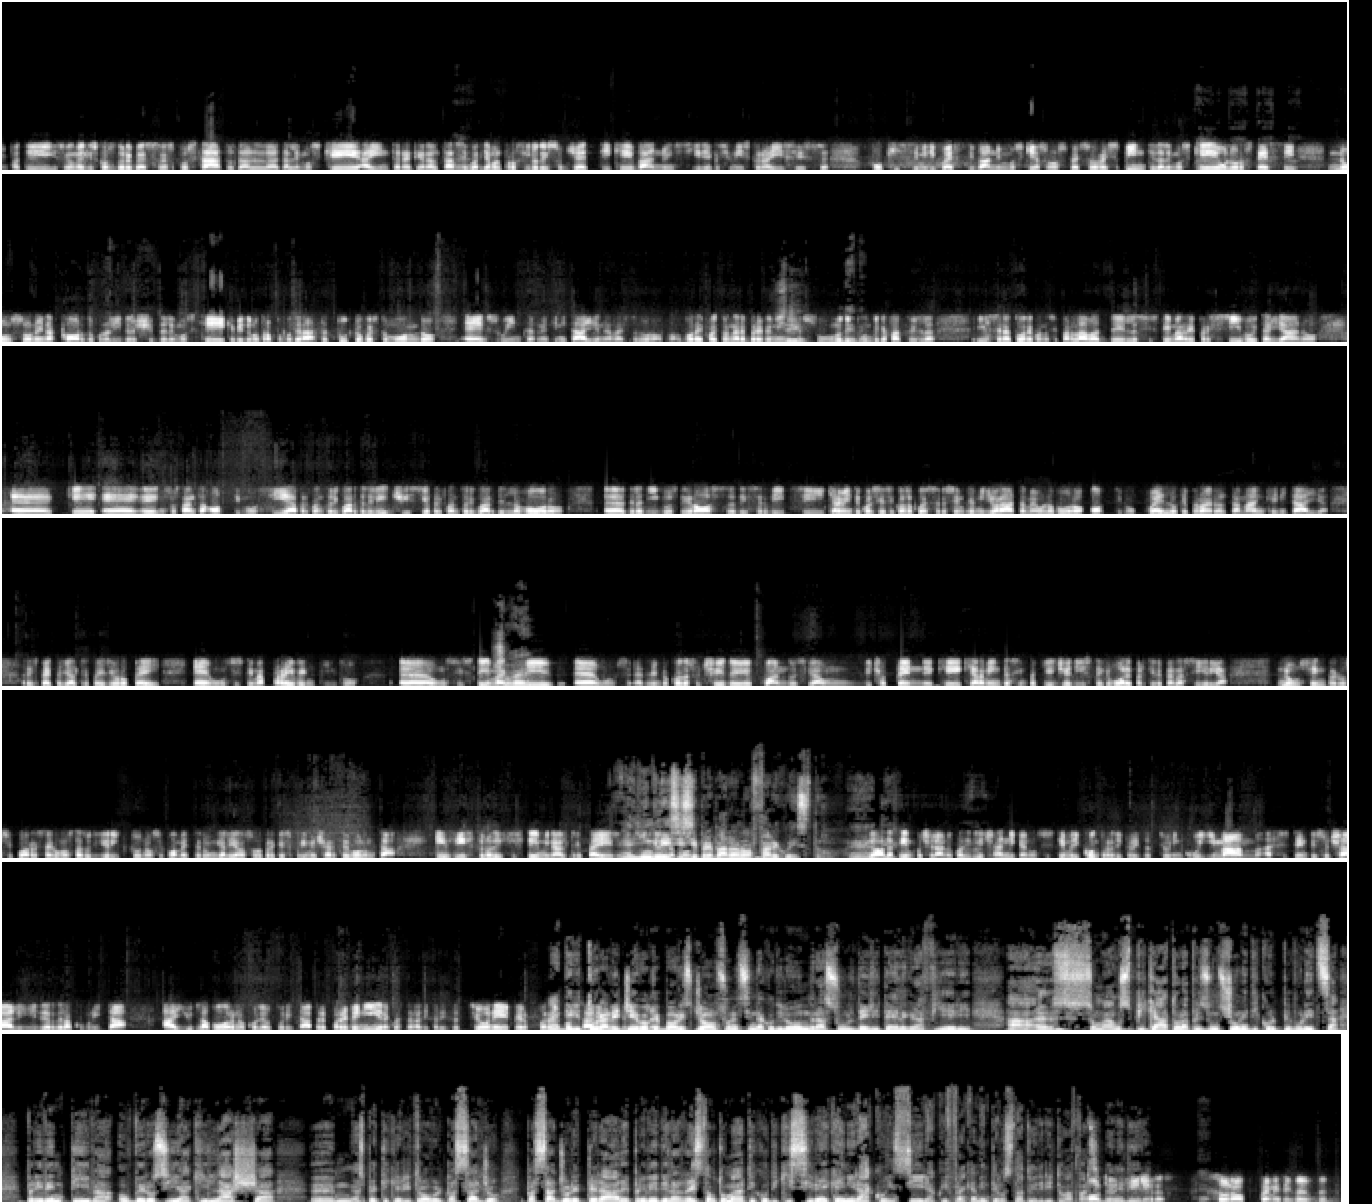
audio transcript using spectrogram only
Infatti secondo me il discorso dovrebbe essere spostato dal, dalle moschee a internet, in realtà se eh. guardiamo il profilo dei soggetti che vanno in Siria, che si uniscono a ISIS, pochissimi di questi vanno in moschea, sono spesso respinti dalle moschee eh. o loro stessi non sono in accordo con la leadership delle moschee che vedono troppo moderata. Tutto questo mondo è su internet, in Italia e nel resto d'Europa. Vorrei poi tornare brevemente sì, su uno dei punti che ha fatto il, il, senatore quando si parlava del sistema repressivo italiano, eh, che è in sostanza ottimo sia per per quanto riguarda le leggi sia per quanto riguarda il lavoro eh, della Digos, dei ROS, dei servizi. Chiaramente qualsiasi cosa può essere sempre migliorata, ma è un lavoro ottimo. Quello che però in realtà manca in Italia rispetto agli altri paesi europei è un sistema preventivo. Eh, un sistema cioè? che è un, ad esempio cosa succede quando si ha un diciottenne che chiaramente ha simpatie jihadiste che vuole partire per la Siria non sempre lo si può arrestare, uno Stato di diritto non si può metterlo in galera solo perché esprime certe volontà. Esistono dei sistemi in altri paesi. Eh, gli inglesi si preparano a fare questo. Eh, no, da tempo ce l'hanno, quasi dieci anni che hanno un sistema di controradicalizzazione in cui imam, assistenti sociali, leader della comunità ai- lavorano con le autorità per prevenire questa radicalizzazione e per Ma addirittura leggevo che Boris Johnson, il sindaco di Londra, sul Daily Telegraph ieri ha eh, insomma, auspicato la presunzione di colpevolezza preventiva, ovvero sia chi lascia, ehm, aspetti che ritrovo il passaggio, il passaggio letterale, prevede l'arresto automatico di chi si reca in Iraq o in Siria. Qui francamente lo Stato di diritto va a farsi Molto benedire. Sono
